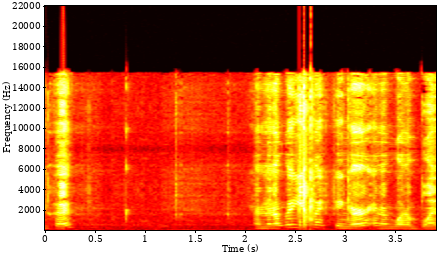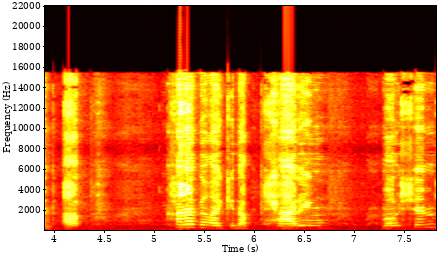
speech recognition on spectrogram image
Okay? And then I'm going to use my finger and I'm going to blend up, kind of in like in a patting motion.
